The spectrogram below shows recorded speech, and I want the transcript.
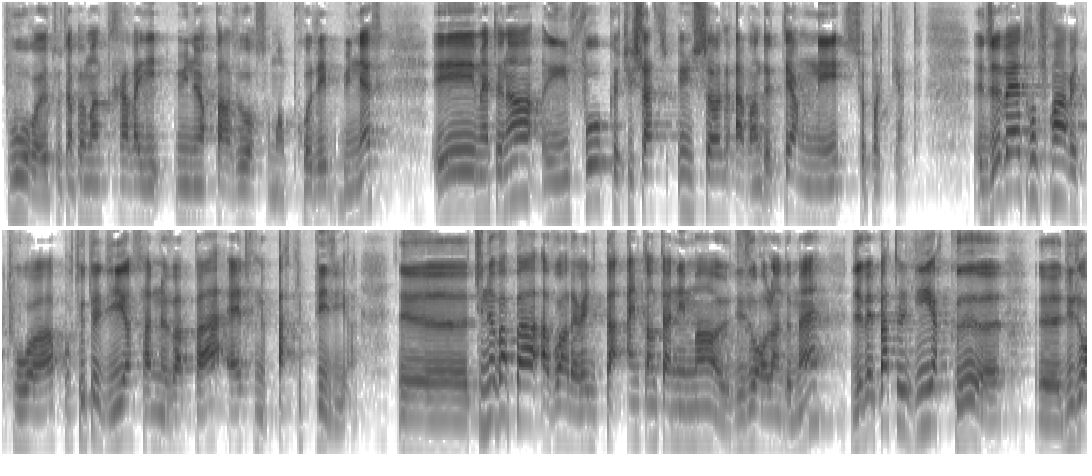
pour euh, tout simplement travailler une heure par jour sur mon projet business. Et maintenant, il faut que tu saches une chose avant de terminer ce podcast. Je vais être franc avec toi pour tout te dire, ça ne va pas être une partie plaisir. Euh, tu ne vas pas avoir des résultats instantanément euh, du jour au lendemain. Je ne vais pas te dire que euh, euh, du jour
